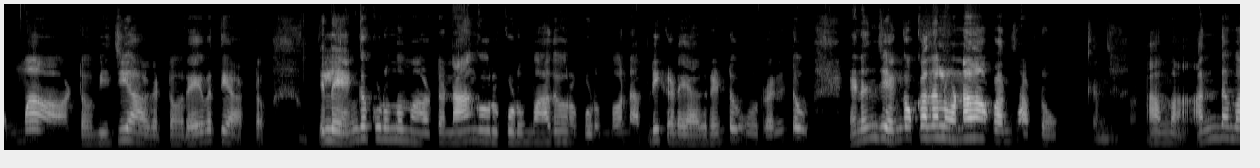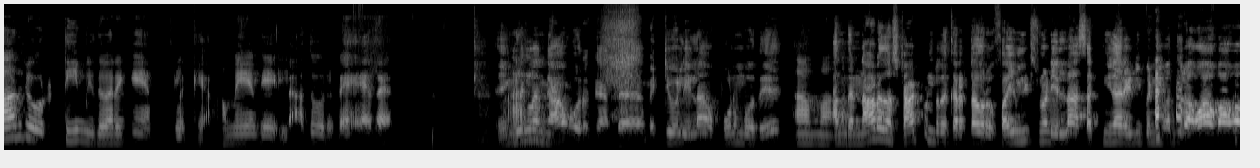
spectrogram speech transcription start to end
உமா ஆகட்டும் விஜய் ஆகட்டும் ரேவதி ஆகட்டும் இல்ல எங்க குடும்பம் ஆகட்டும் நாங்க ஒரு குடும்பம் அது ஒரு குடும்பம்னு அப்படி கிடையாது. ரெண்டும் ரெண்டும் இணைஞ்சு எங்க உட்காந்தாலும் ஒன்னாதான் உட்காந்து சாப்பிடுவோம். ஆமா. அந்த மாதிரி ஒரு டீம் இது வரைக்கும் எங்களுக்கு அமையவே இல்லை. அது ஒரு வேற எங்களுக்கு எல்லாம் ஞாபகம் இருக்கு. அந்த மெட்டியோலி எல்லாம் போடும்போது ஆமா. அந்த நாடகம் ஸ்டார்ட் பண்றது கரெக்டா ஒரு ஃபைவ் மினிட்ஸ் முன்னாடி எல்லாம் சட்னி எல்லாம் ரெடி பண்ணி வந்துடும் வா வா வா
